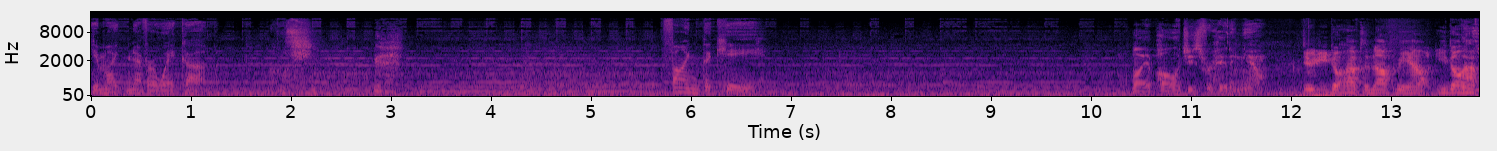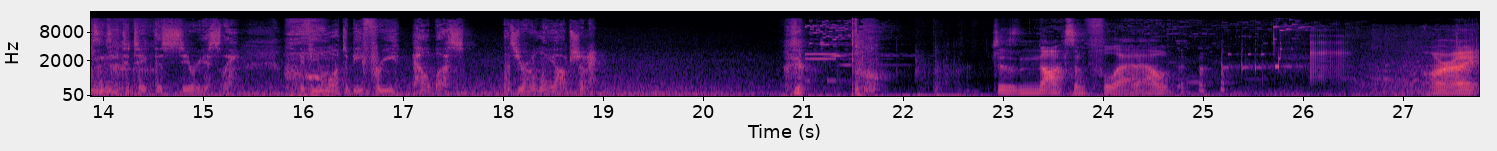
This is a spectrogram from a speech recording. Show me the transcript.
You might never wake up. Find the key. My apologies for hitting you. Dude, you don't have to knock me out. You don't But have you to. You need to take this seriously. If you want to be free, help us. That's your only option. Just knocks him flat out. Alright.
